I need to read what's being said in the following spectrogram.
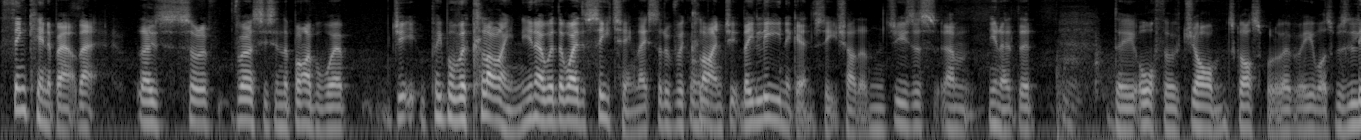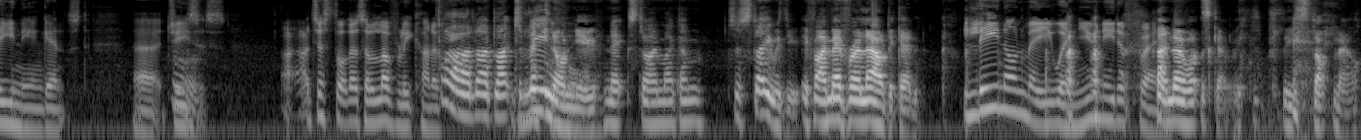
thinking about that those sort of verses in the Bible where G- people recline. You know, with the way the seating, they sort of recline. G- They lean against each other. And Jesus, um, you know, the the author of John's Gospel, whoever he was, was leaning against uh, Jesus. I, I just thought that was a lovely kind of. Oh, and I'd like to lean on you next time I come to stay with you, if I'm ever allowed again. Lean on me when you need a friend. I know what's coming. Please stop now.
